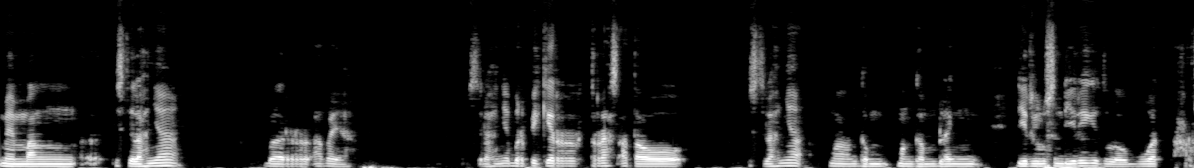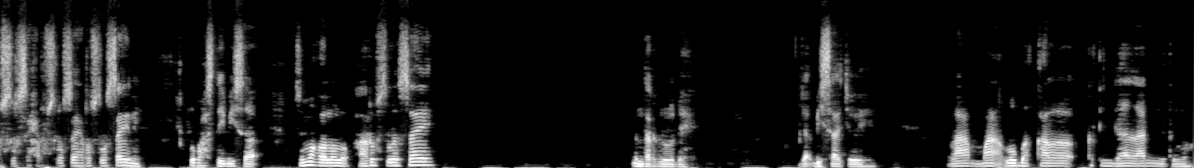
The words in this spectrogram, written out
memang uh, istilahnya ber apa ya istilahnya berpikir keras atau istilahnya menggem, menggembleng diri lu sendiri gitu loh buat harus selesai harus selesai harus selesai nih. Lu pasti bisa. Cuma kalau lo harus selesai bentar dulu deh. Nggak bisa cuy. Lama lu bakal ketinggalan gitu loh.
